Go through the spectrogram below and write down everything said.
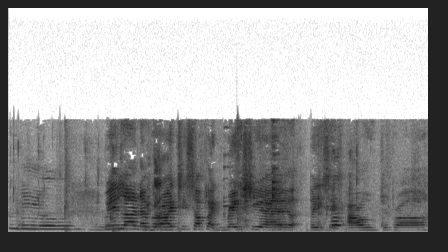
We learn a variety of stuff like ratio, basic algebra,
